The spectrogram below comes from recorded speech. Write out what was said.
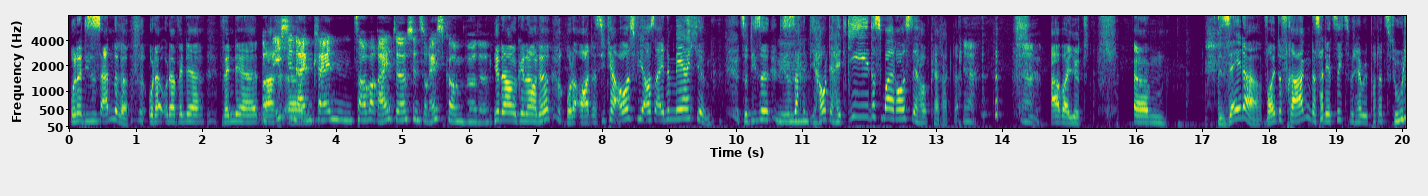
oder dieses andere. Oder, oder wenn der, wenn der ob nach. ich in ähm, einem kleinen Zaubereidörfchen zurechtkommen würde. Genau, genau, ne? Oder, oh, das sieht ja aus wie aus einem Märchen. So diese, diese Mhm. Sachen, die haut er halt jedes Mal raus, der Hauptcharakter. Ja. ja. Aber gut. Ähm, Zelda wollte fragen, das hat jetzt nichts mit Harry Potter zu tun.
